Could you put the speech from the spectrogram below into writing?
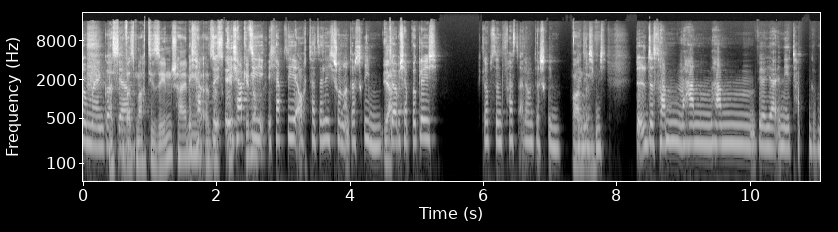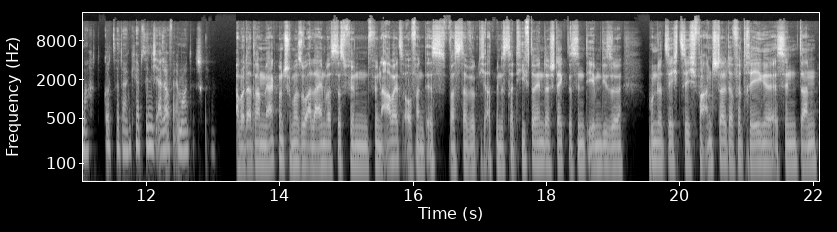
Oh mein Gott, was, ja. Was macht die Sehenscheidung? Ich habe also sie, ich hab sie, ich hab sie auch tatsächlich schon unterschrieben. Ja. Ich glaube, ich habe wirklich, ich glaube, es sind fast alle unterschrieben. wenn Wahnsinn. ich mich. Das haben, haben, haben wir ja in Etappen gemacht, Gott sei Dank. Ich habe sie nicht alle auf einmal unterschrieben. Aber daran merkt man schon mal so allein, was das für ein, für ein Arbeitsaufwand ist, was da wirklich administrativ dahinter steckt. Es sind eben diese 160 Veranstalterverträge. Es sind dann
